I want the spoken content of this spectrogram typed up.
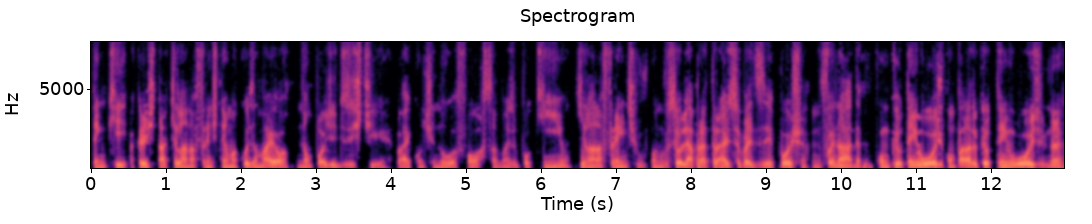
tem que acreditar que lá na frente tem uma coisa maior. Não pode desistir. Vai, continua, força mais um pouquinho, que lá na frente, quando você olhar para trás, você vai dizer, poxa, não foi nada. Com o que eu tenho hoje, comparado ao que eu tenho hoje, né?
